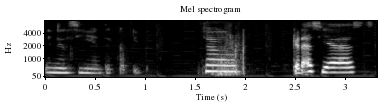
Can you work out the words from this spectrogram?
en el siguiente capítulo. Chao. Gracias.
